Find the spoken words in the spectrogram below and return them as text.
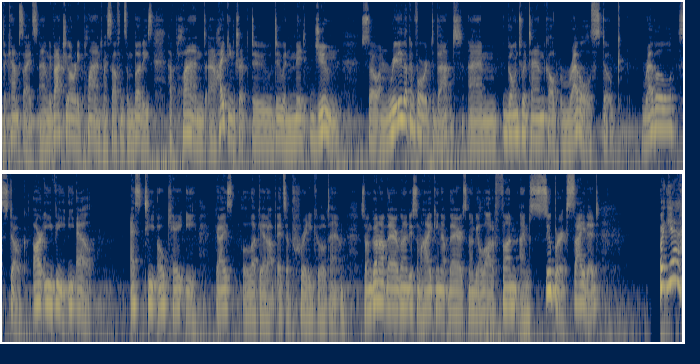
the campsites, and we've actually already planned, myself and some buddies have planned a hiking trip to do in mid June. So I'm really looking forward to that. I'm going to a town called Revelstoke. Revelstoke. R E V E L S T O K E. Guys, look it up. It's a pretty cool town. So I'm going up there. We're going to do some hiking up there. It's going to be a lot of fun. I'm super excited. But yeah,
